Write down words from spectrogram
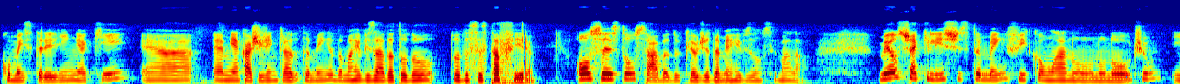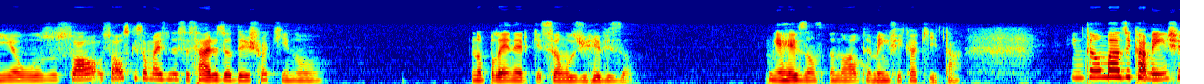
com uma estrelinha aqui é a, é a minha caixa de entrada também. Eu dou uma revisada todo, toda sexta-feira. Ou sexta ou sábado, que é o dia da minha revisão semanal. Meus checklists também ficam lá no, no Notion e eu uso só, só os que são mais necessários, eu deixo aqui no, no Planner, que são os de revisão. Minha revisão anual também fica aqui, tá? Então, basicamente,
